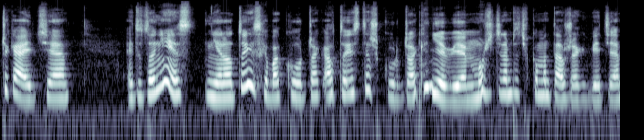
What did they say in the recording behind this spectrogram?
czekajcie. Ej, to to nie jest, nie no, to jest chyba kurczak, a to jest też kurczak, nie wiem, możecie napisać w komentarzu, jak wiecie.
